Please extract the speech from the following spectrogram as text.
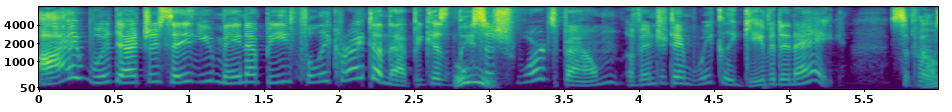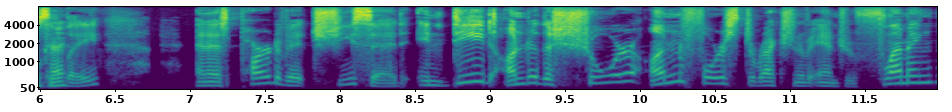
I would actually say you may not be fully correct on that because Lisa Ooh. Schwartzbaum of Entertainment Weekly gave it an A, supposedly. And as part of it, she said, Indeed, under the sure, unforced direction of Andrew Fleming,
